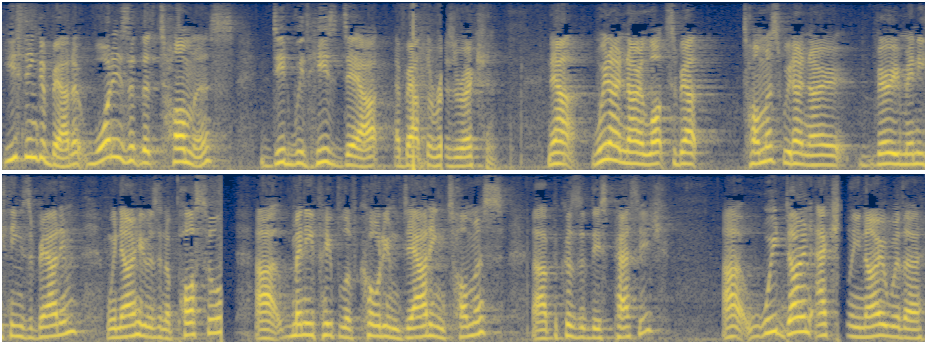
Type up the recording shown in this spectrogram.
you think about it. What is it that Thomas did with his doubt about the resurrection? Now, we don't know lots about Thomas. We don't know very many things about him. We know he was an apostle. Uh, many people have called him Doubting Thomas uh, because of this passage. Uh, we don't actually know whether,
